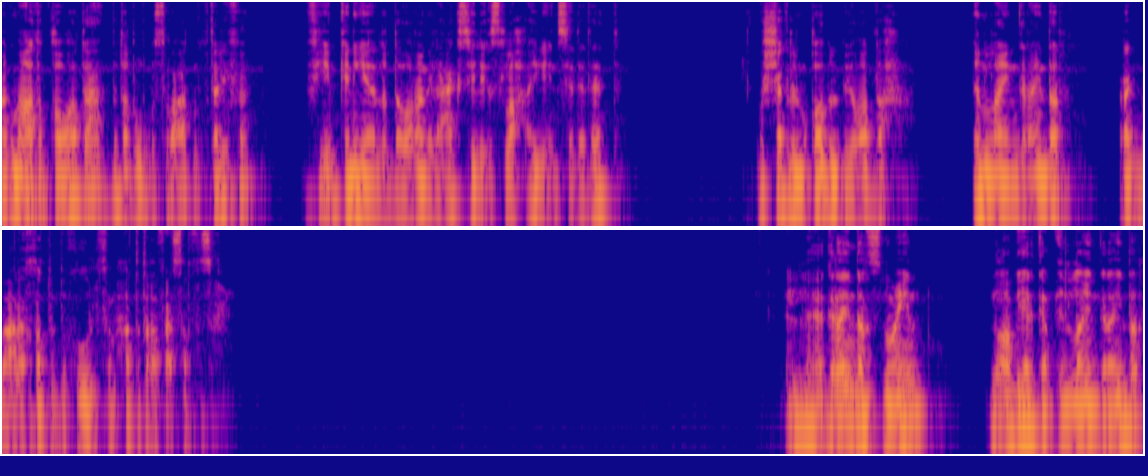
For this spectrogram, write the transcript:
مجموعات القواطع بتدور بسرعات مختلفة وفي إمكانية للدوران العكسي لإصلاح أي انسدادات. والشكل المقابل بيوضح inline grinder راكبة على خط الدخول في محطة رفع صرف صحي. ال grinders نوعين. نوع بيركب inline grinder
